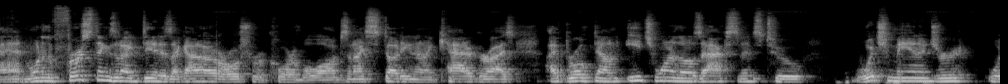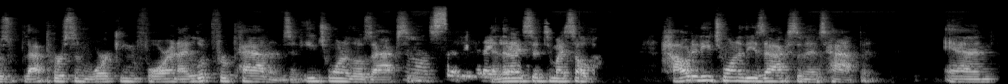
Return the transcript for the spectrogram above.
And one of the first things that I did is I got out our OSHA recordable logs and I studied and I categorized. I broke down each one of those accidents to which manager was that person working for, and I looked for patterns in each one of those Oh, accidents. such a good idea. And then I said to myself, how did each one of these accidents happen? And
